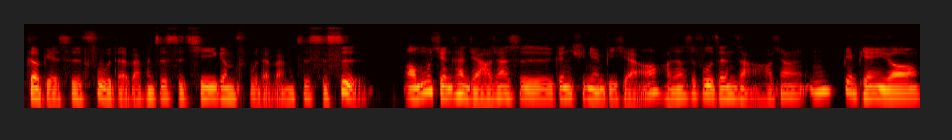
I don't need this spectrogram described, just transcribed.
个别是负的百分之十七跟负的百分之十四哦。目前看起来好像是跟去年比起来哦，好像是负增长，好像嗯变便宜喽，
